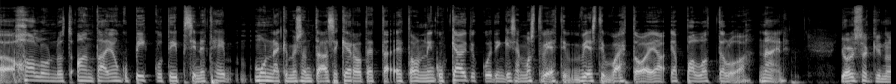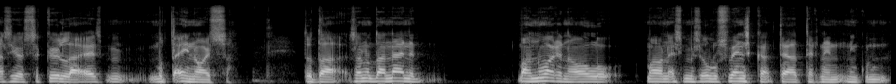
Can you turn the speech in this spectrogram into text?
äh, halunnut antaa jonkun pikkutipsin, että hei mun näkemys on tämä, se kerrot, että, että on niin kuin käyty kuitenkin semmoista viesti, viestinvaihtoa ja, ja pallottelua näin. Joissakin asioissa kyllä, mutta ei noissa. Tota, sanotaan näin, että mä oon nuorena ollut mä oon esimerkiksi ollut Svenska teatterin niin kuin,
